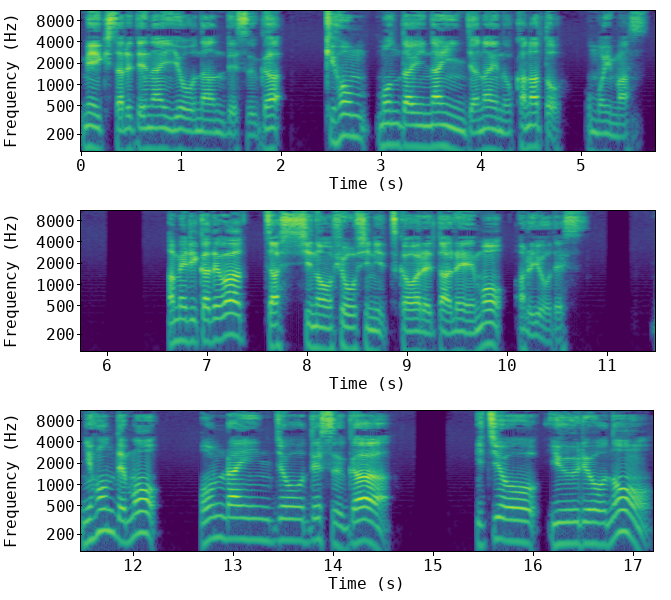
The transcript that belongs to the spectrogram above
明記されてないようなんですが、基本問題ないんじゃないのかなと思います。アメリカでは雑誌の表紙に使われた例もあるようです。日本でもオンライン上ですが、一応有料の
